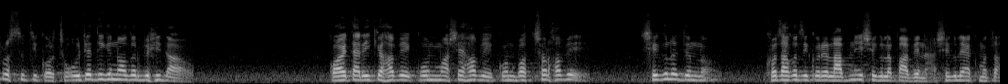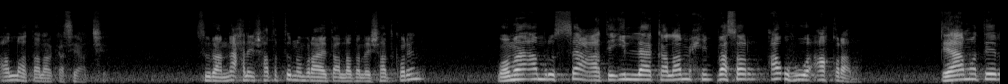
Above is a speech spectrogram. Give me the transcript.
প্রস্তুতি করছ? ওইটার দিকে নজর বেশি দাও। কয় তারিখে হবে, কোন মাসে হবে, কোন বছর হবে, সেগুলোর জন্য খোঁজাখুঁজি করে লাভ নেই, সেগুলো পাবে না। সেগুলো একমাত্র আল্লাহ তালার কাছে আছে। সুরান নাহলে সাতাত্তর নম্বর আয়ত আল্লাহ তালা সাদ করেন, ওমা আমরুসা আতে ইল্লা কালাম হিমবাসর আহু আকরাম। কেয়ামতের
